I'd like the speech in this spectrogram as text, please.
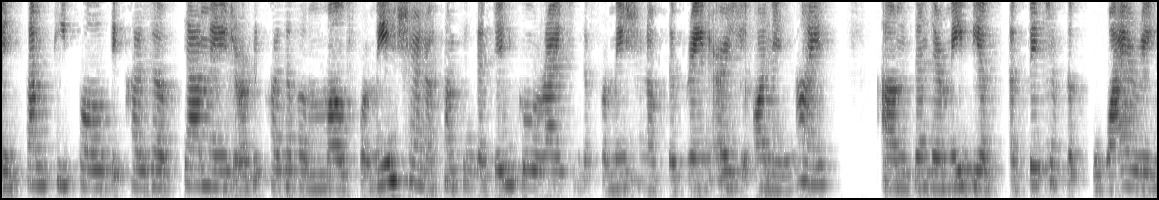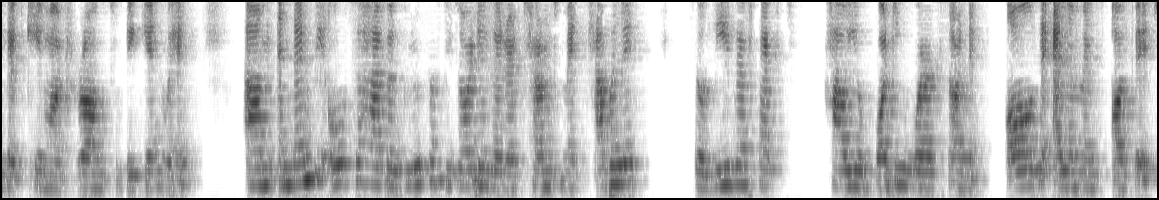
in some people because of damage or because of a malformation or something that didn't go right in the formation of the brain early on in life, um, then there may be a, a, bit of the wiring that came out wrong to begin with. Um, and then we also have a group of disorders that are termed metabolic. So these affect how your body works on all the elements of it,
